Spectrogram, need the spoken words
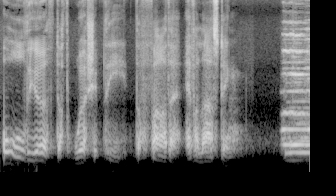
All the earth doth worship thee, the Father everlasting. Thank you.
